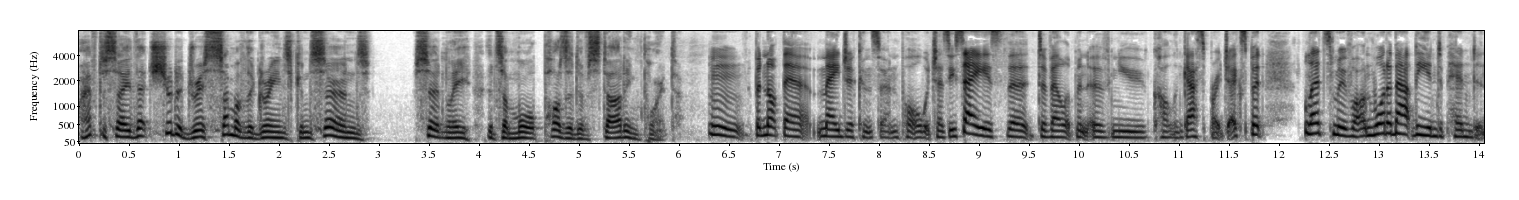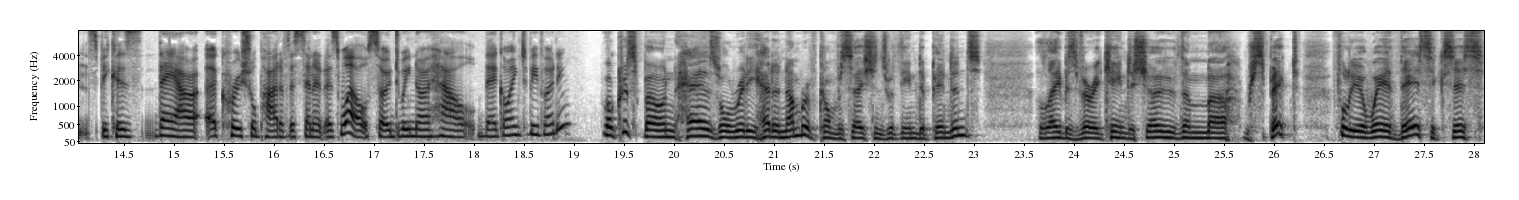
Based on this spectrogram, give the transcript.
I have to say that should address some of the Greens' concerns. Certainly, it's a more positive starting point. Mm, but not their major concern, Paul, which, as you say, is the development of new coal and gas projects. But let's move on. What about the independents? Because they are a crucial part of the Senate as well. So, do we know how they're going to be voting? Well, Chris Bowen has already had a number of conversations with the independents. Labor's very keen to show them uh, respect, fully aware their success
